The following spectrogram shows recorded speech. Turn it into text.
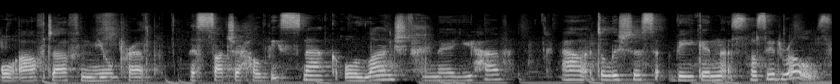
or after for meal prep. They're such a healthy snack or lunch and there you have our delicious vegan sausage rolls.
